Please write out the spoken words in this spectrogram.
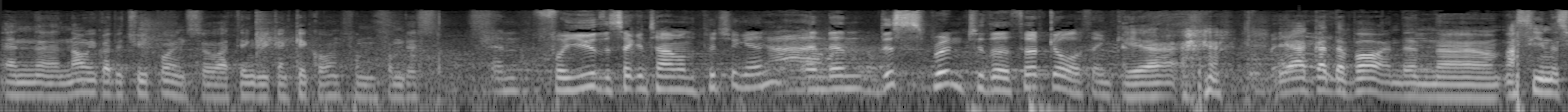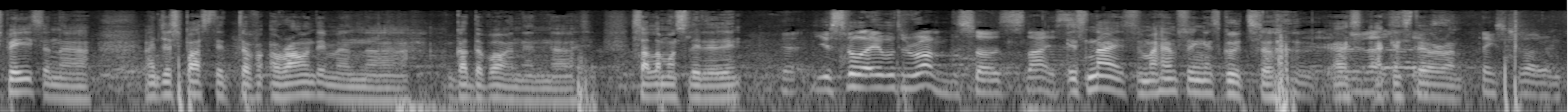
And uh, now we got the three points, so I think we can kick on from, from this. And for you, the second time on the pitch again, and then this sprint to the third goal, I think. Yeah, yeah. I got the ball, and then um I seen the space, and uh, I just passed it around him, and uh, got the ball, and then uh, Salomon slid it in. Yeah, you're still able to run, so it's nice. It's nice. My hamstring is good, so I, Really I nice. can still Thanks. run. Thanks, Gerardo.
